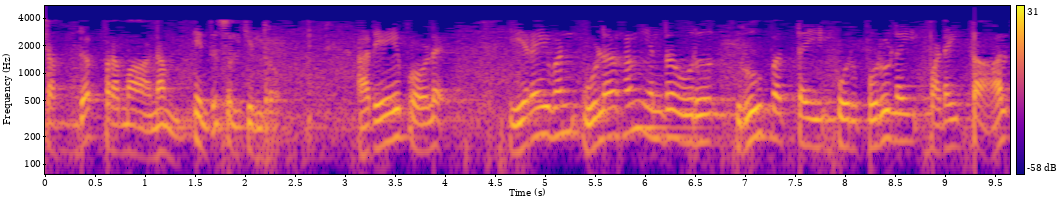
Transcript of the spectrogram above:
சப்த பிரமாணம் என்று சொல்கின்றோம். அதே போல இறைவன் உலகம் என்ற ஒரு ரூபத்தை ஒரு பொருளை படைத்தால்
